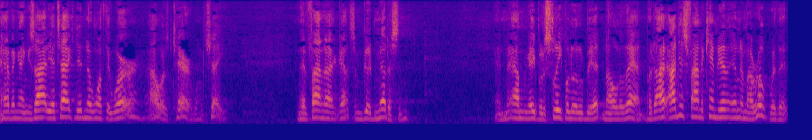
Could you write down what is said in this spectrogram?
having anxiety attacks. Didn't know what they were. I was terrible shape. And then finally, I got some good medicine, and now I'm able to sleep a little bit and all of that. But I, I just finally came to the end of my rope with it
